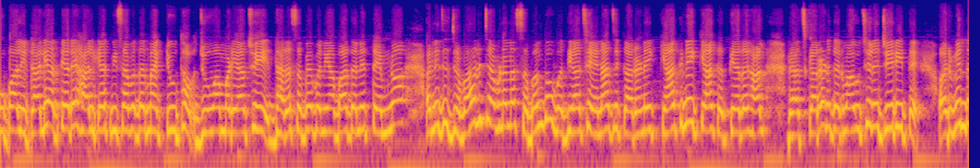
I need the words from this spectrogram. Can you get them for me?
ગોપાલ ઇટાલિયા અત્યારે હાલ ક્યાંક વિસાવદરમાં એક્ટિવ જોવા મળ્યા છે. ધારાસભ્ય બન્યા બાદ અને તેમના, અને જે જવાહર ચાવડાના સંબંધો વધ્યા છે, એના જ કારણે ક્યાંક ને ક્યાંક અત્યારે હાલ રાજકારણ ગરમાયું છે અને જે રીતે અરવિંદ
